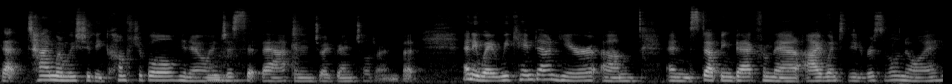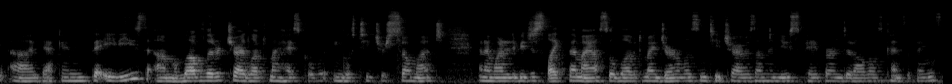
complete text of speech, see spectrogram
that time when we should be comfortable, you know, and just mm. sit back and enjoy grandchildren. But anyway, we came down here, um, and stepping back from that, I went to the University of Illinois uh, back in the 80s. Um, I love literature. I loved my high school English teacher so much, and I wanted to be just like them. I also loved my journalism teacher. I was on the newspaper and did all those kinds of things.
